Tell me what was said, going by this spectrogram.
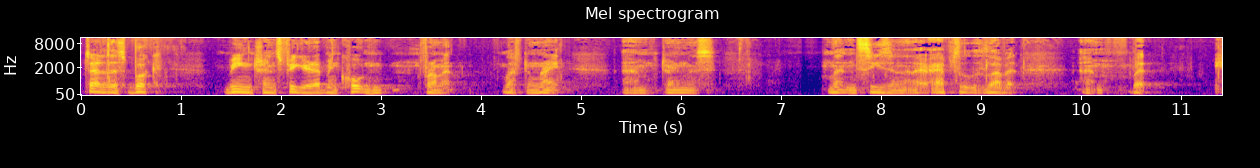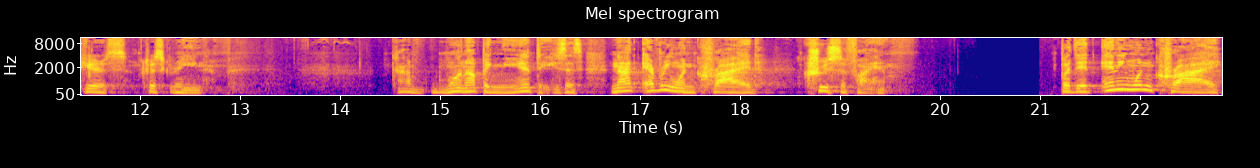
it's out of this book, Being Transfigured. I've been quoting from it left and right um, during this Lenten season, and I absolutely love it. Um, but here's Chris Green kind of one upping the ante. He says, Not everyone cried, Crucify him. But did anyone cry,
